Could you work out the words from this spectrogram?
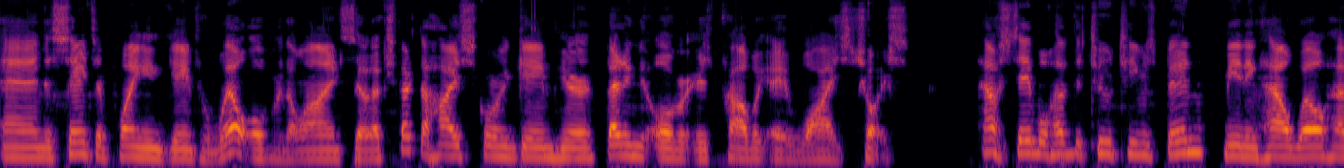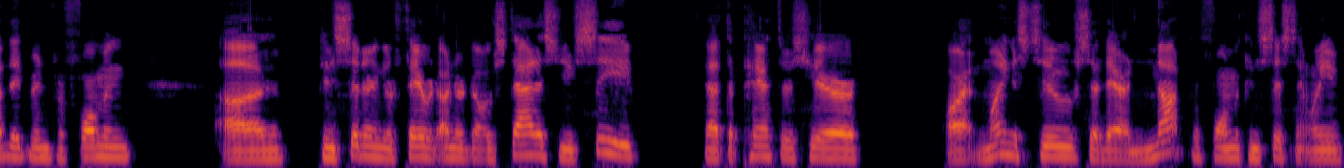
and the Saints are playing in games well over the line, so expect a high-scoring game here. Betting the over is probably a wise choice. How stable have the two teams been? Meaning, how well have they been performing uh, considering their favorite underdog status, you see that the Panthers here are at minus two, so they are not performing consistently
